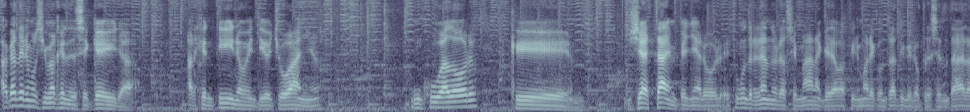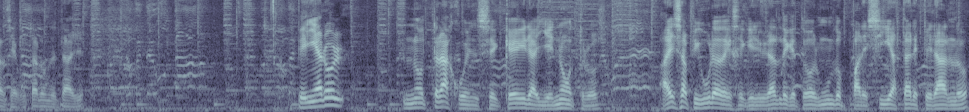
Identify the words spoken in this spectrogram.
acá tenemos imagen de Sequeira, argentino, 28 años. Un jugador que ya está en Peñarol. Estuvo entrenando en la semana, quedaba a firmar el contrato y que lo presentaran, se ajustaron detalles. Peñarol no trajo en Sequeira y en otros a esa figura desequilibrante que todo el mundo parecía estar esperando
